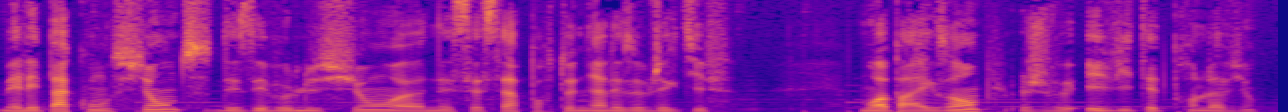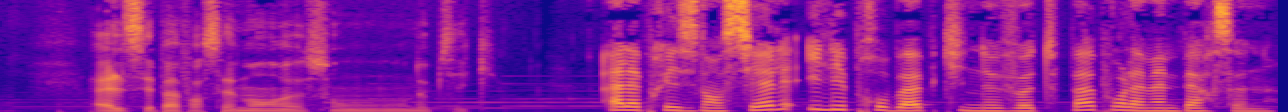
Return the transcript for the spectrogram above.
mais elle n'est pas consciente des évolutions euh, nécessaires pour tenir les objectifs. Moi, par exemple, je veux éviter de prendre l'avion. Elle, c'est pas forcément euh, son optique. À la présidentielle, il est probable qu'il ne vote pas pour la même personne.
